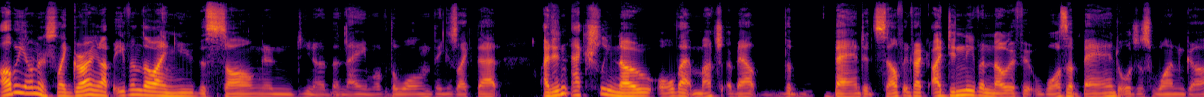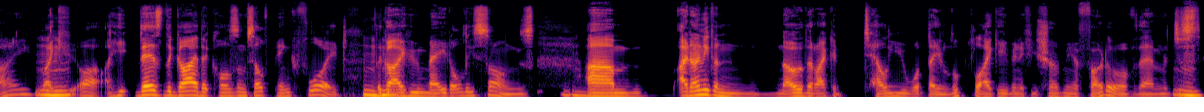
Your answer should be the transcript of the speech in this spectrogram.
I'll be honest, like growing up, even though I knew the song and, you know, the name of the wall and things like that, I didn't actually know all that much about the band itself. In fact, I didn't even know if it was a band or just one guy. Like, Mhm. oh, he, there's the guy that calls himself Pink Floyd, Mm-hmm. the guy who made all these songs. Mhm. Um, I don't even know that I could tell you what they looked like, even if you showed me a photo of them. It just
